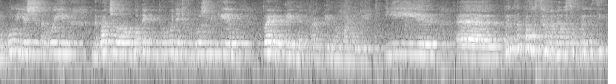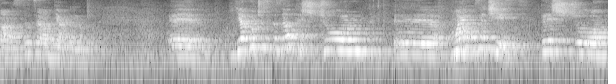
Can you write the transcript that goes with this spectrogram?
Ніколи я ще такої не бачила роботи, яку проводять художники перед тим, як картину малюють. І е, викликало це мене особливо цікавість. За це вам дякую. Е, я хочу сказати, що е, маємо за честь те, що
